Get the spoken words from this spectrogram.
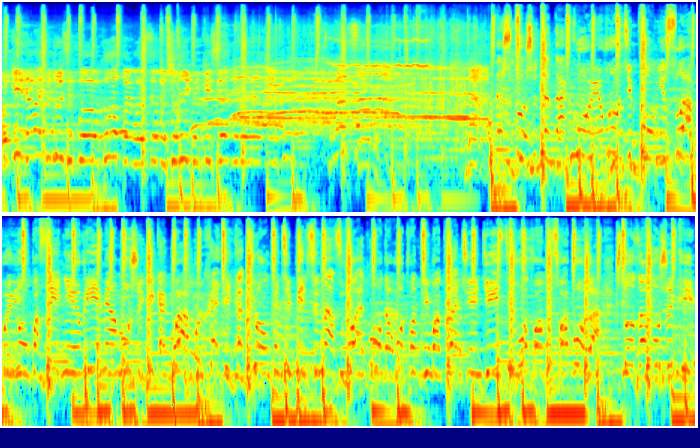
Окей, давайте, друзі, похлопаємо цьому чоловіку, який сьогодні виграв демократия действий, вот вам и свобода. Что за мужики?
